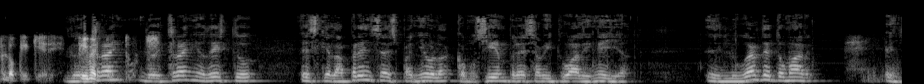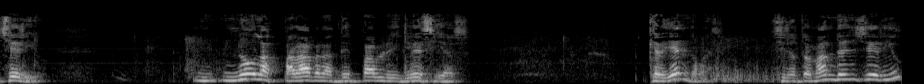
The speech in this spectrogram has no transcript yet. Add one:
lo que quiere. Lo extraño, lo extraño de esto es que la prensa española, como siempre es habitual en ella, en lugar de tomar en serio no las palabras de Pablo Iglesias creyéndolas, sino tomando en serio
